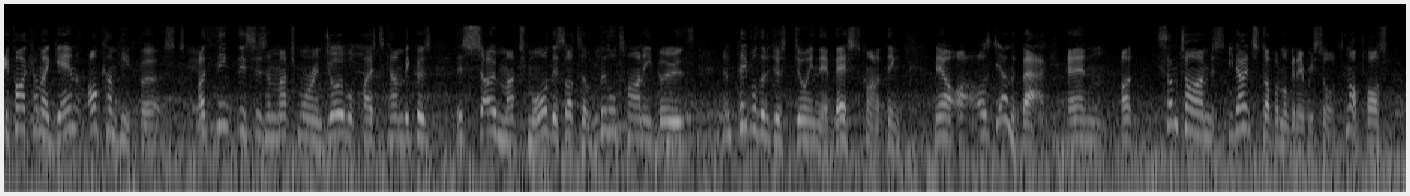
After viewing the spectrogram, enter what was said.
if I come again, I'll come here first. I think this is a much more enjoyable place to come because there's so much more. There's lots of little tiny booths and people that are just doing their best kind of thing. Now, I, I was down the back and I, sometimes you don't stop and look at every sort. It's not possible.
